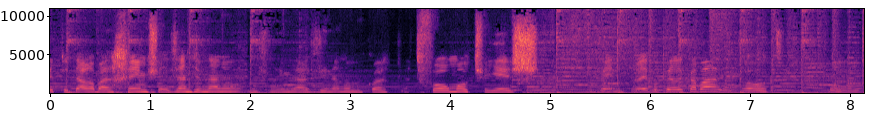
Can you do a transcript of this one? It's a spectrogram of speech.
ותודה רבה לכם שהאזנתם לנו, מוזמנים להאזין לנו מכל הפלטפורמות שיש, ונתראה בפרק הבא, להתראות. ביי.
